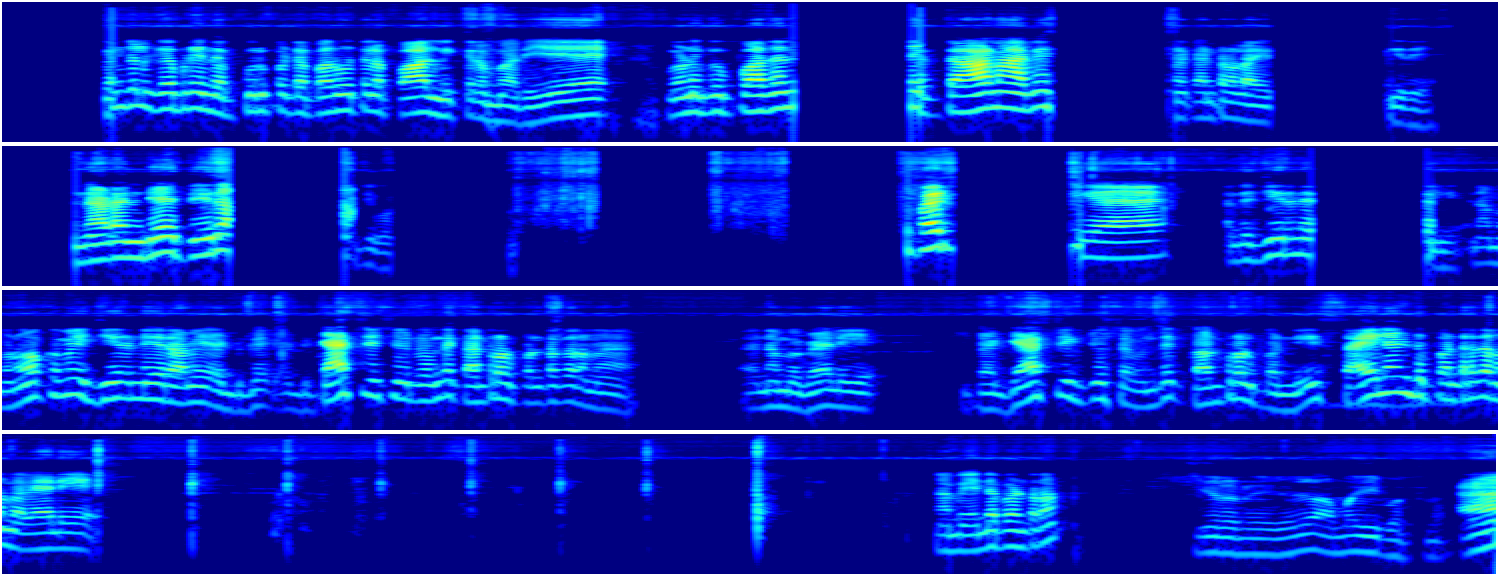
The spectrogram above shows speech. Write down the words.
பெண்களுக்கு எப்படி இந்த குறிப்பிட்ட பருவத்தில் பால் நிற்கிற மாதிரி உனக்கு பதினஞ்சு தானாகவே கண்ட்ரோல் ஆகிருக்கு நடந்தே தீரும் அந்த ஜீரண நம்ம நோக்கமே ஜீரணீர் அமைய கேஸ்ட்ரிக் ஜூஸ் வந்து கண்ட்ரோல் பண்ணுறது நம்ம நம்ம வேலையே. இப்போ கேஸ்ட்ரிக் ஜூஸை வந்து கண்ட்ரோல் பண்ணி சைலண்ட் பண்ணுறது நம்ம வேலையே. நம்ம என்ன பண்ணுறோம் அமைதிப்படுத்தணும். ஆ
